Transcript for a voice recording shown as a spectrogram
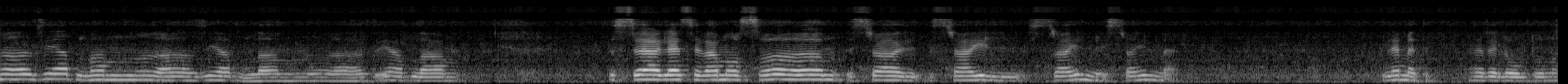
Razi ablam, Razi ablam, Razi ablam. İsrail'e selam olsun. İsrail, İsrail, İsrail mi, İsrail mi? Bilemedim nereli olduğunu.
